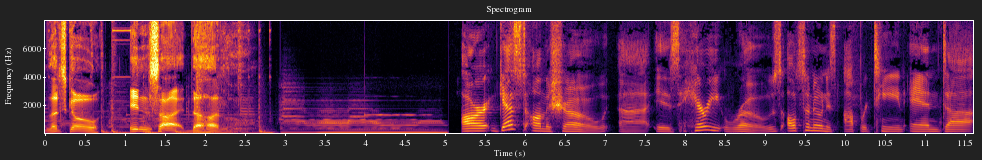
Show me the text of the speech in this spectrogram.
Let's go inside the huddle. Our guest on the show uh, is Harry Rose, also known as Opera Teen, and uh,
